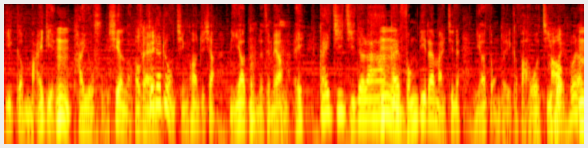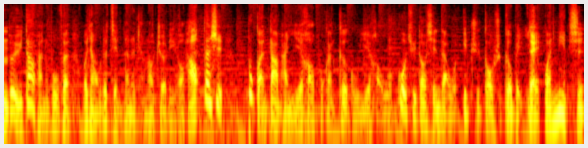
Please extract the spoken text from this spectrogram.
一个买点，嗯，它又浮现了。OK，所以在这种情况之下，你要懂得怎么样？哎、嗯，该积极的啦，嗯、该逢低来买进的，你要懂得一个把握机会。我想，对于大盘的部分，嗯、我想我就简单的讲到这里哦。好，但是不管大盘也好，不管个股也好，我过去到现在，我一直告诉各位一个观念：是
